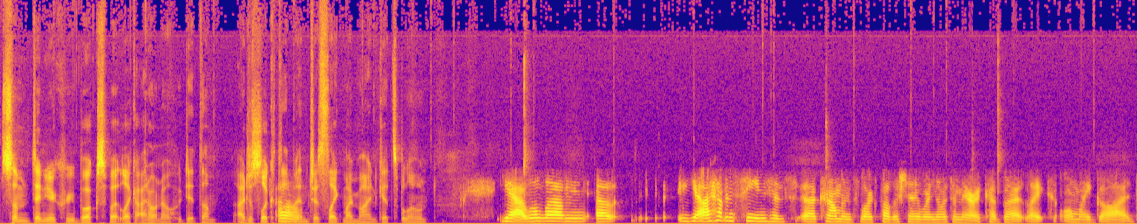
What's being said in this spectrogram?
some Dernier Cri books, but like I don't know who did them. I just look at them Oh. and just like my mind gets blown. Yeah, well, um, uh, yeah, I haven't seen his uh, Krauman's work published anywhere in North America, but like, oh my God,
